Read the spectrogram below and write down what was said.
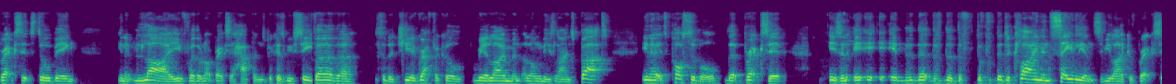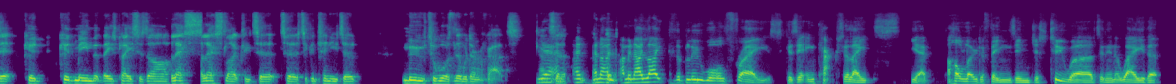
Brexit still being you know, live whether or not Brexit happens because we've seen further sort of geographical realignment along these lines. But you know, it's possible that Brexit is an, it, it, it, the, the, the, the, decline in salience, if you like, of Brexit could could mean that these places are less less likely to to, to continue to move towards Liberal Democrats. Yeah, and, and, and I, I mean, I like the blue wall phrase because it encapsulates yeah a whole load of things in just two words and in a way that,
